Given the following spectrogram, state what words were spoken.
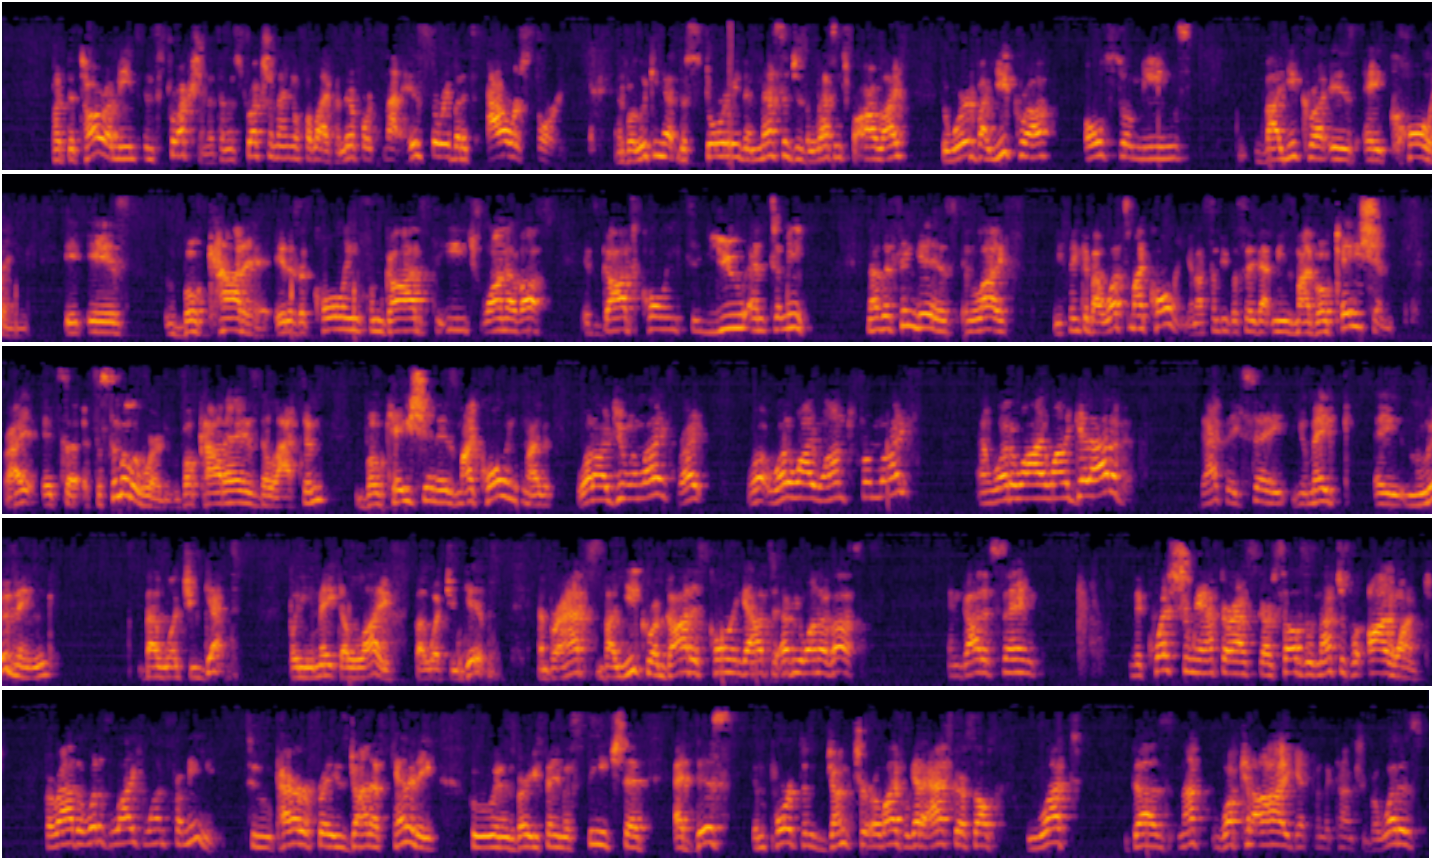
But the Torah means instruction. It's an instruction manual for life, and therefore it's not his story, but it's our story. And if we're looking at the story, the messages the lessons for our life, the word Vayikra also means, Vayikra is a calling. It is Vocare. It is a calling from God to each one of us. It's God's calling to you and to me. Now the thing is, in life, you think about what's my calling? You know, some people say that means my vocation right? It's a, it's a similar word. Vocare is the Latin. Vocation is my calling, my, what I do in life, right? What, what do I want from life? And what do I want to get out of it? That they say you make a living by what you get, but you make a life by what you give. And perhaps Vayikra, God is calling out to every one of us. And God is saying, the question we have to ask ourselves is not just what I want, but rather what does life want from me? To paraphrase John F. Kennedy, who in his very famous speech said, at this important juncture of life, we gotta ask ourselves, what does, not what can I get from the country, but what is,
